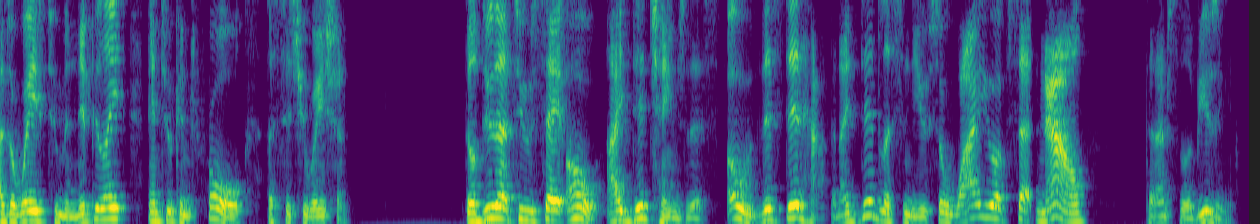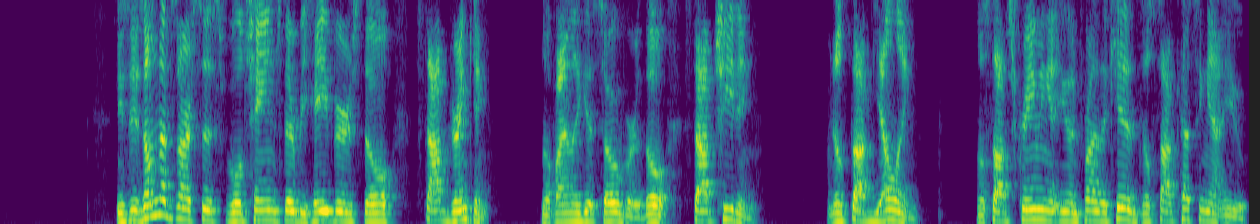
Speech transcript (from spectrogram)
as a way to manipulate and to control a situation. They'll do that to say, Oh, I did change this. Oh, this did happen. I did listen to you. So why are you upset now that I'm still abusing you? You see, sometimes narcissists will change their behaviors. They'll stop drinking. They'll finally get sober. They'll stop cheating. They'll stop yelling. They'll stop screaming at you in front of the kids. They'll stop cussing at you.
